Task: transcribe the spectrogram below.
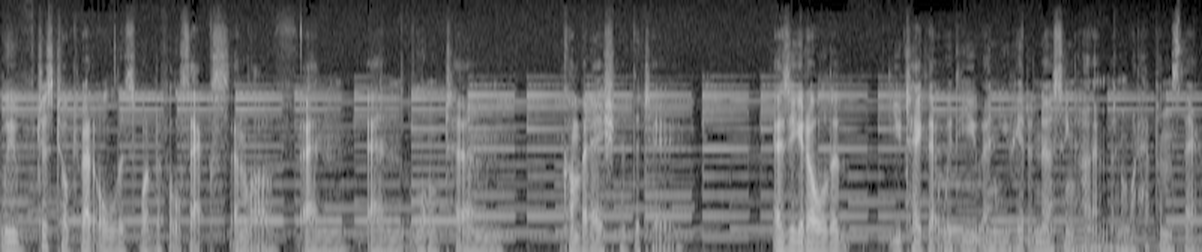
We've just talked about all this wonderful sex and love and and long term combination of the two. As you get older, you take that with you and you hit a nursing home, and what happens there?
